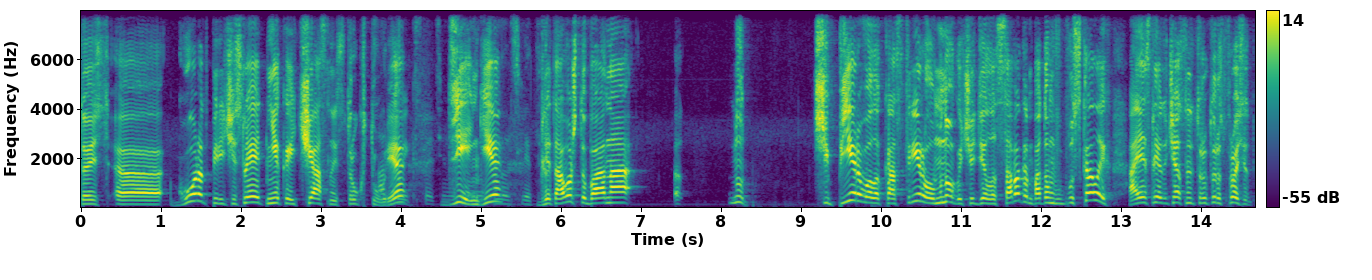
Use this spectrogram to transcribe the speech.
То есть э, город перечисляет некой частной структуре Одной, кстати, деньги для того, чтобы она э, ну, чипировала, кастрировала, много чего делала с собаками, потом выпускала их, а если эту частную структуру спросит,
